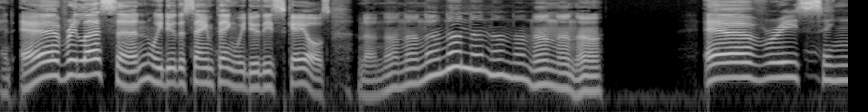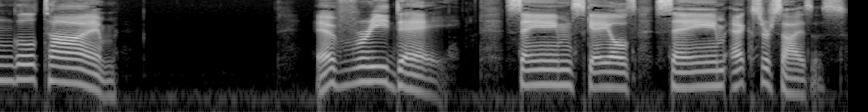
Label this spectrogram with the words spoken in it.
And every lesson, we do the same thing. We do these scales. Na na na na na na na na na na. Every single time. Every day. Same scales, same exercises.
